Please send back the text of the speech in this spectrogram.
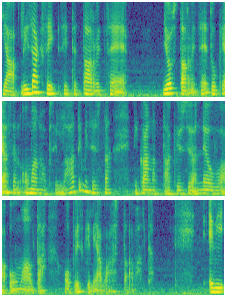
Ja lisäksi sitten tarvitsee, jos tarvitsee tukea sen oman hopsin laatimisessa, niin kannattaa kysyä neuvoa omalta opiskelijavastaavalta. Eli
